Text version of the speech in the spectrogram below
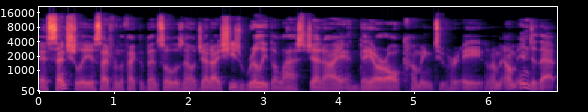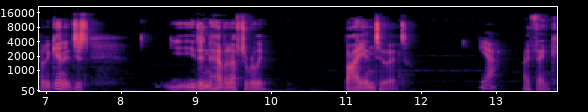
essentially aside from the fact that Ben Solo is now a Jedi, she's really the last Jedi and they are all coming to her aid. And I'm I'm into that. But again, it just you, you didn't have enough to really buy into it, Yeah. I think.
